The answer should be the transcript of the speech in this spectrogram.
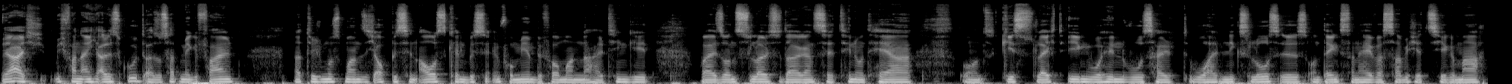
Ja, ich, ich fand eigentlich alles gut. Also es hat mir gefallen. Natürlich muss man sich auch ein bisschen auskennen, ein bisschen informieren, bevor man da halt hingeht, weil sonst läufst du da ganz hin und her und gehst vielleicht irgendwo hin, wo es halt, wo halt nichts los ist und denkst dann, hey, was habe ich jetzt hier gemacht?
